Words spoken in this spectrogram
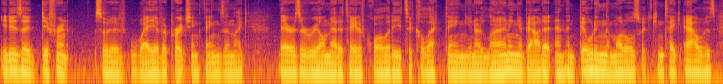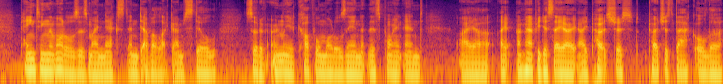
it is a different sort of way of approaching things and like there is a real meditative quality to collecting, you know, learning about it and then building the models, which can take hours. Painting the models is my next endeavor. Like I'm still sort of only a couple models in at this point, and I, uh, I am happy to say I, I purchased purchased back all the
